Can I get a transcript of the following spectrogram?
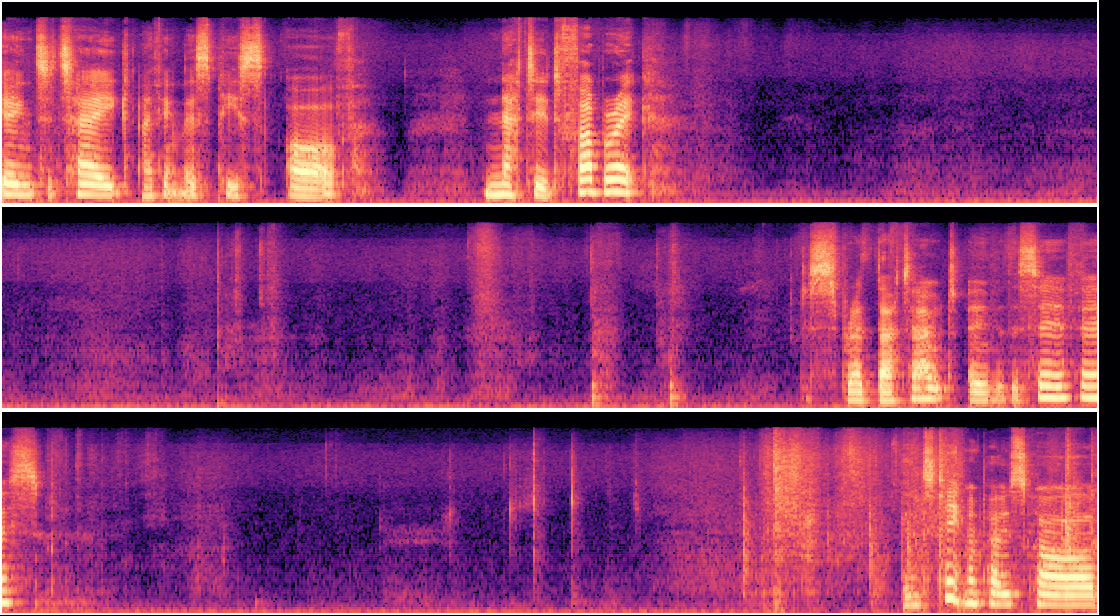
going to take, I think, this piece of netted fabric. Just spread that out over the surface. I'm going to take my postcard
